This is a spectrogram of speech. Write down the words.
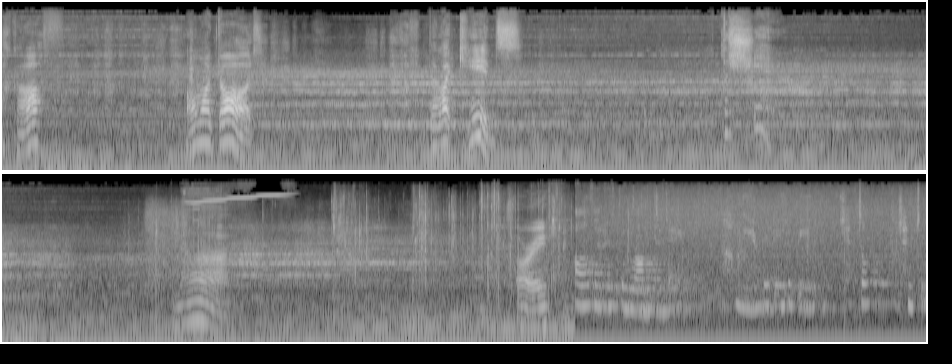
Fuck? Off. Oh my god. They're like kids. What the shit? Nah. Sorry. all that I've been wrong today. Help me every day to be gentle, gentle,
